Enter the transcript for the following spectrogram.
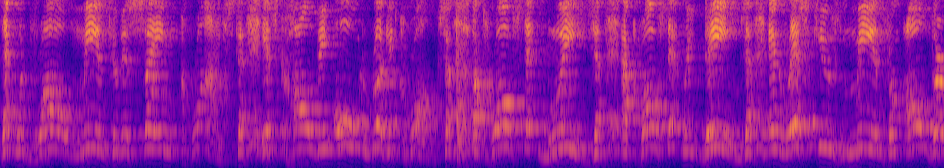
that would draw men to this same Christ. It's called the old rugged cross, a cross that bleeds, a cross that redeems and rescues men from all their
